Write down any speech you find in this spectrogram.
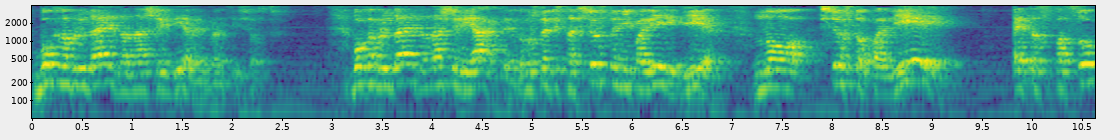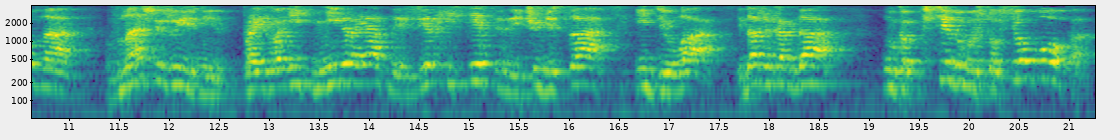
Бог наблюдает за нашей верой, братья и сестры. Бог наблюдает за нашей реакцией, потому что написано, все, что не по вере, грех. Но все, что по вере, это способно в нашей жизни производить невероятные, сверхъестественные чудеса и дела. И даже когда, ну как все думают, что все плохо,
